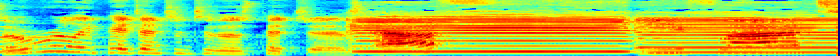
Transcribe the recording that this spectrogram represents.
So really pay attention to those pitches. F, E flat,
